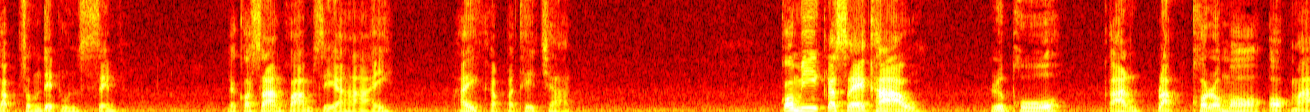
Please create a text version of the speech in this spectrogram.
กับสมเด็จฮุนเซน และก็สร้างความเสียหายให้กับประเทศชาติ ก็มีกระแสข่าวหรือโผ การปรับคอรมอออกมา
